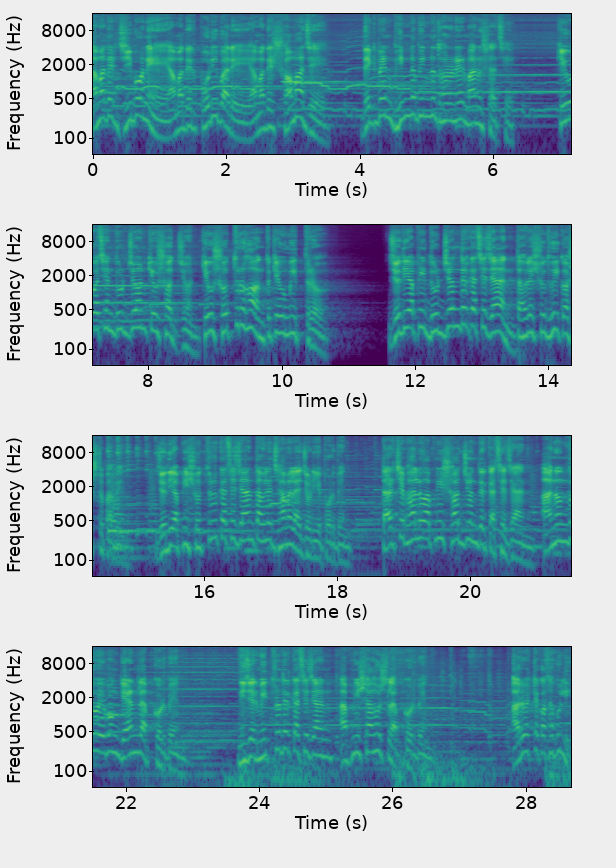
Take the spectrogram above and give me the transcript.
আমাদের জীবনে, আমাদের পরিবারে, আমাদের সমাজে দেখবেন ভিন্ন ভিন্ন ধরনের মানুষ আছে। কেউ আছেন দুর্জন, কেউ সজ্জন। কেউ শত্রু হন, তো কেউ মিত্র। যদি আপনি দুর্জনদের কাছে যান, তাহলে শুধুই কষ্ট পাবেন। যদি আপনি শত্রুর কাছে যান, তাহলে ঝামেলায় জড়িয়ে পড়বেন। তার চেয়ে ভালো আপনি সজ্জনদের কাছে যান, আনন্দ এবং জ্ঞান লাভ করবেন। নিজের মিত্রদের কাছে যান, আপনি সাহস লাভ করবেন। আরও একটা কথা বলি,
